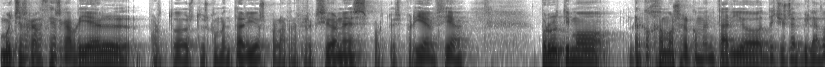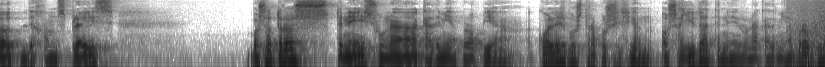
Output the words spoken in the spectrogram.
Muchas gracias, Gabriel, por todos tus comentarios, por las reflexiones, por tu experiencia. Por último, recogemos el comentario de Josep Viladot de Homes Place. Vosotros tenéis una academia propia. ¿Cuál es vuestra posición? ¿Os ayuda a tener una academia propia?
